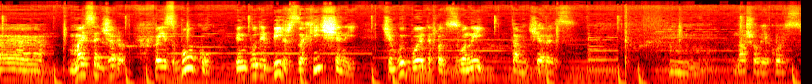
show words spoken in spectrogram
е, месенджер Фейсбуку він буде більш захищений, чим ви будете подзвонити там через м, нашого якогось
